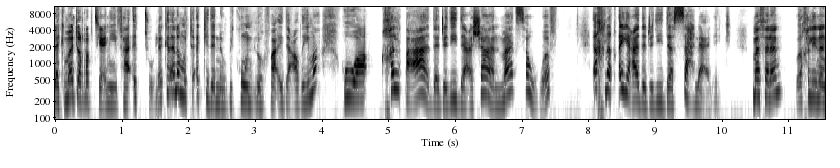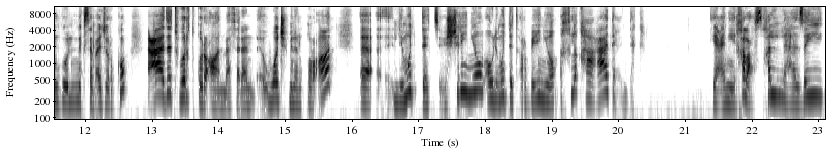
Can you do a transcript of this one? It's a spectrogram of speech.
لكن ما جربت يعني فائدته. لكن أنا متأكدة أنه بيكون له فائدة عظيمة هو خلق عادة جديدة عشان ما تسوف اخلق أي عادة جديدة سهلة عليك. مثلا خلينا نقول نكسب أجركم عادة ورد قرآن مثلا وجه من القرآن آه، لمدة 20 يوم أو لمدة 40 يوم اخلقها عادة عندك. يعني خلاص خلها زي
